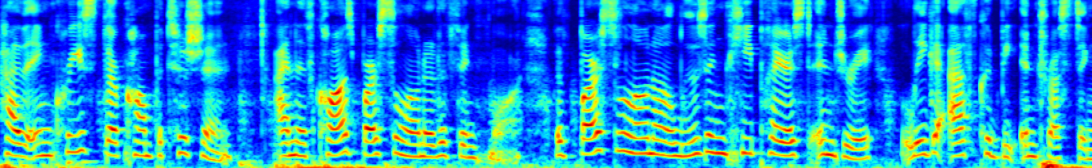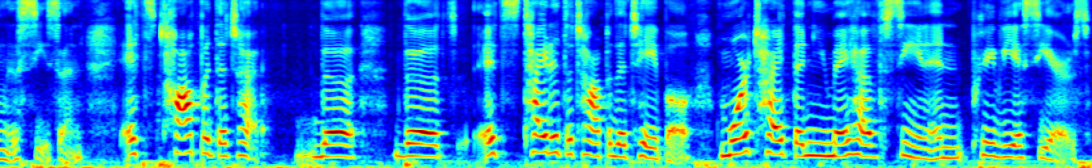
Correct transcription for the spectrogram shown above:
have increased their competition and have caused Barcelona to think more. With Barcelona losing key players to injury, Liga F could be interesting this season. It's top at the top the the it's tight at the top of the table, more tight than you may have seen in previous years.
